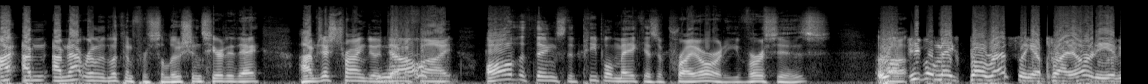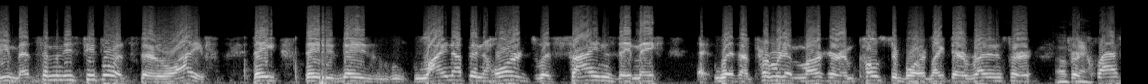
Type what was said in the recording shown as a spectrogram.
I, I'm, I'm not really looking for solutions here today. I'm just trying to No? identify all the things that people make as a priority versus. Well, uh, people make pro wrestling a priority. Have you met some of these people? It's their life. They they they line up in hordes with signs they make with a permanent marker and poster board, like they're running for Okay. for class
